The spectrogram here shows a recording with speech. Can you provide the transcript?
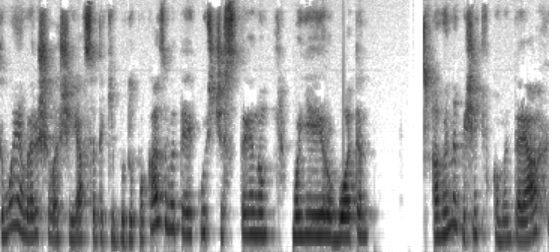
Тому я вирішила, що я все-таки буду показувати якусь частину моєї роботи. А ви напишіть в коментарях,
